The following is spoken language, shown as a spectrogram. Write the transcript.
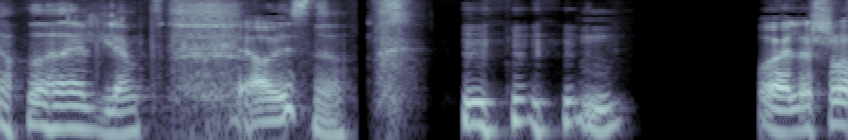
ja'. Det hadde jeg helt glemt. ja visst. Ja. Mm. Og ellers så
